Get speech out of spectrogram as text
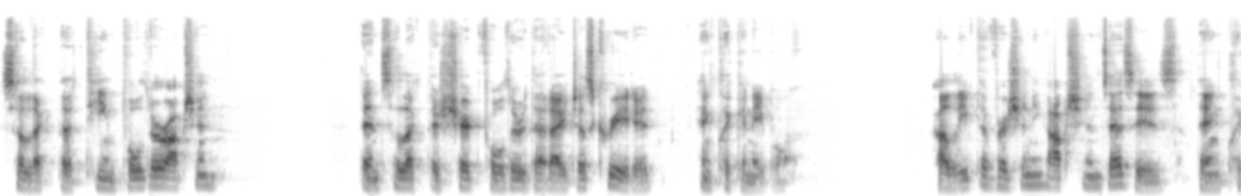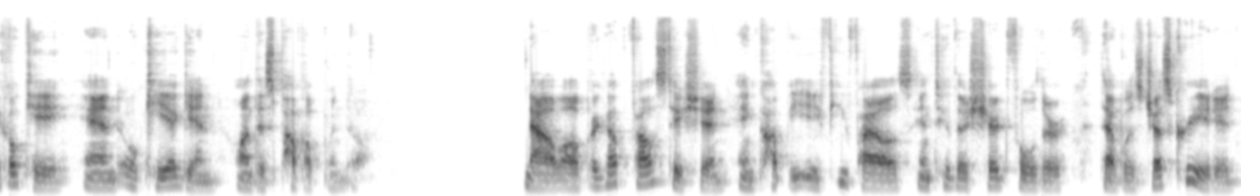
Select the Team folder option, then select the shared folder that I just created and click Enable. I'll leave the versioning options as is, then click OK and OK again on this pop-up window. Now I'll bring up FileStation and copy a few files into the shared folder that was just created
